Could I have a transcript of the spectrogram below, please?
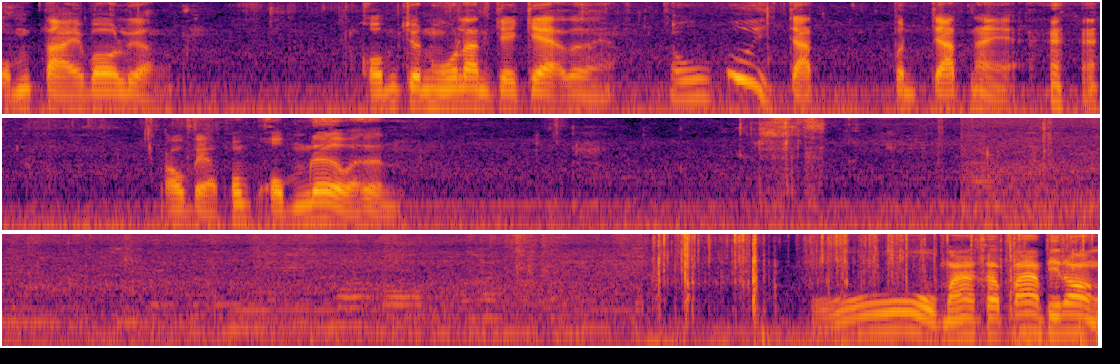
ขมตายบ่เรื่อง ขมจนหูรันแกะๆเลยโอ้ยจัดเปิ้นจัดให้เอาแบบขมๆเด้อว่านโอ้มาครับมาพี่น้อง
